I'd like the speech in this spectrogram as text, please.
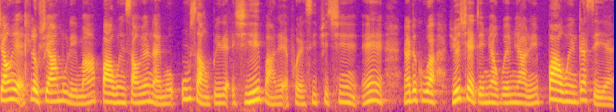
ကျောင်းရဲ့လှုပ်ရှားမှုတွေမှာပါဝင်ဆောင်ရွက်နိုင်မှုဥဆောင်ပေးတဲ့အရေးပါတဲ့အဖွဲ့အစည်းဖြစ်ခြင်းအဲနောက်တစ်ခုကရွေးချယ်တင်မြှောက်ပွဲများတွင်ပါဝင်တက်စေရန်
